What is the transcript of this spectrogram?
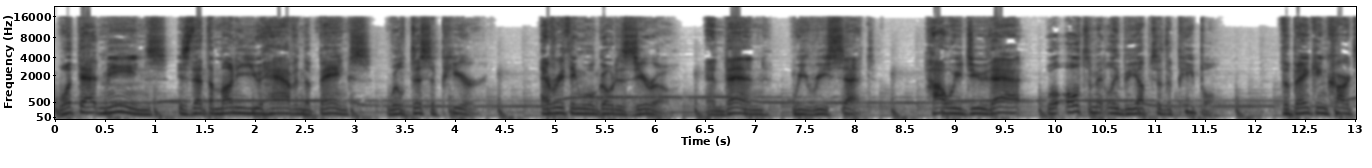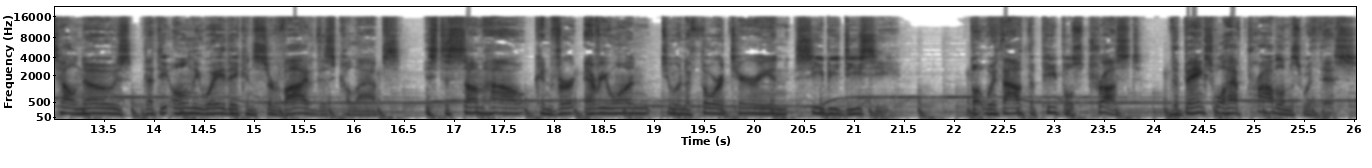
What that means is that the money you have in the banks will disappear. Everything will go to zero, and then we reset. How we do that will ultimately be up to the people. The banking cartel knows that the only way they can survive this collapse is to somehow convert everyone to an authoritarian CBDC. But without the people's trust, the banks will have problems with this.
